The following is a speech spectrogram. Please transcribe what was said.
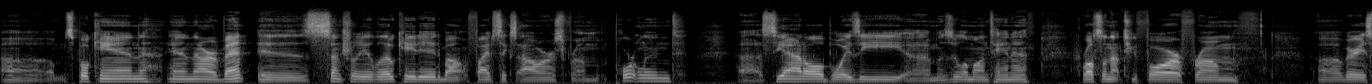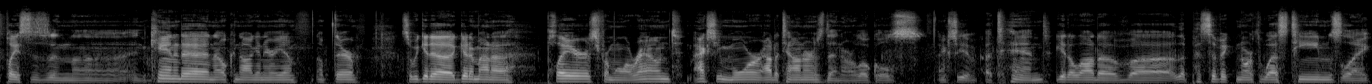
Um, Spokane and our event is centrally located about five, six hours from Portland, uh, Seattle, Boise, uh, Missoula, Montana. We're also not too far from uh, various places in, in Canada and the Okanagan area up there. So we get a good amount of players from all around. Actually, more out of towners than our locals actually attend. get a lot of uh, the Pacific Northwest teams like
